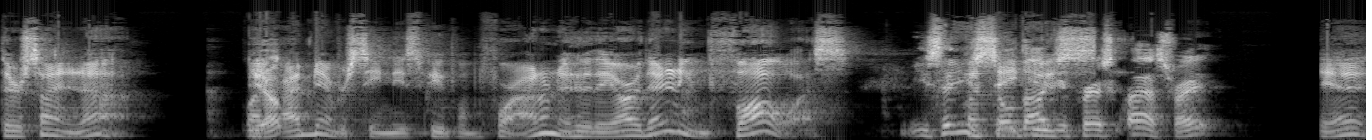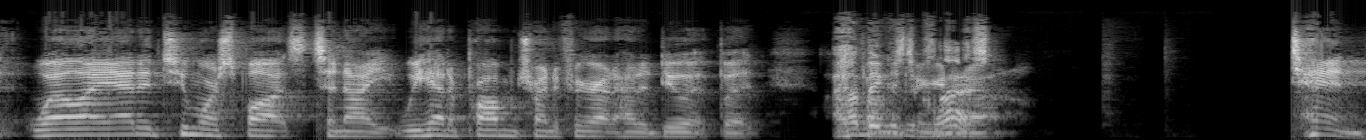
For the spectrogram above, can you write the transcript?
they're signing up. Like Yep. I've never seen these people before. I don't know who they are. They didn't even follow us. You said you But sold out your s- first class, right? Yeah. Well, I added two more spots tonight. We had a problem trying to figure out how to do it, but I How big finally is the class? Ten.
